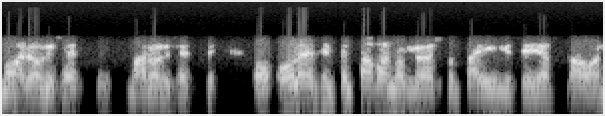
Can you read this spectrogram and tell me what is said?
Mahdollisesti, mahdollisesti. Olen sitten tavannut myös tota ihmisiä, jotka on,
